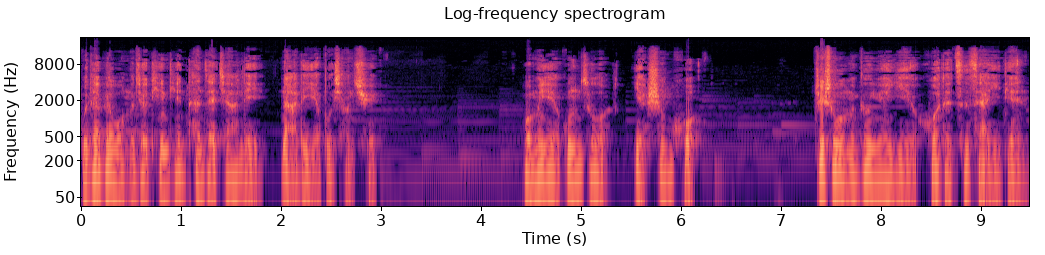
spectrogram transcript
不代表我们就天天瘫在家里，哪里也不想去。我们也工作，也生活，只是我们更愿意活得自在一点，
